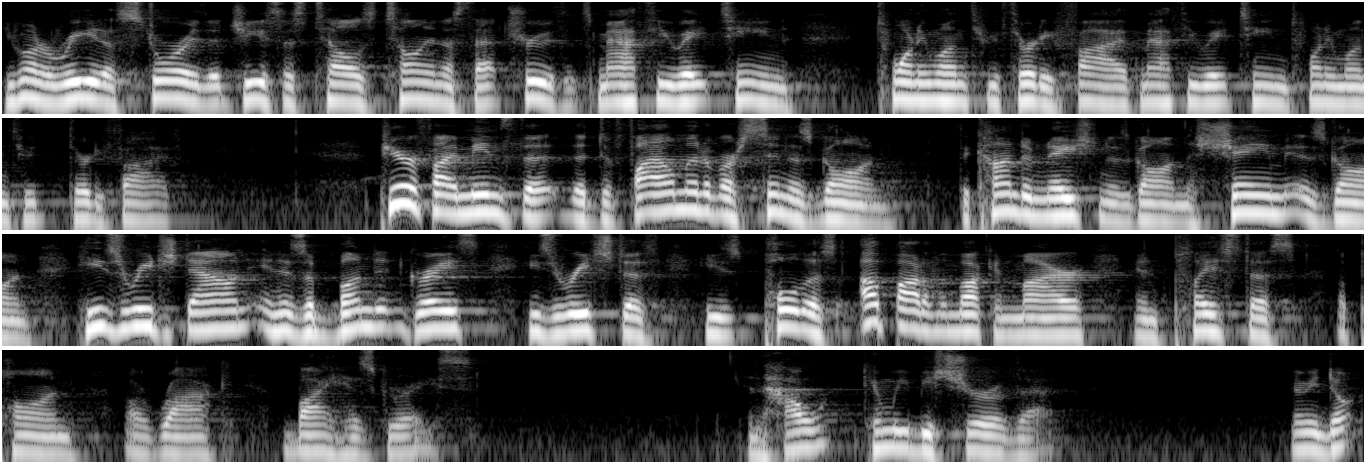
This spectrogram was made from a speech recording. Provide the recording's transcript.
You want to read a story that Jesus tells telling us that truth. It's Matthew 18, 21 through 35. Matthew 18, 21 through 35. Purify means that the defilement of our sin is gone. The condemnation is gone. The shame is gone. He's reached down in his abundant grace. He's reached us. He's pulled us up out of the muck and mire and placed us upon a rock by His grace. And how can we be sure of that? I mean, don't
